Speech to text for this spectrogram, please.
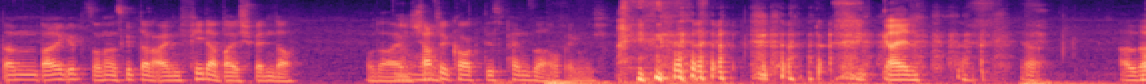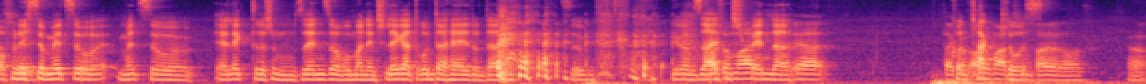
dann Ball gibt, sondern es gibt dann einen Federballspender. Oder einen Oh. Shuttlecock Dispenser auf Englisch. Geil. Ja. Also Hoffentlich so mit so mit so elektrischem Sensor, wo man den Schläger drunter hält und dann so wie beim Seifenspender. Automat- Ja. Da kommt Kontaktlos. ein Ball raus. Ja.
